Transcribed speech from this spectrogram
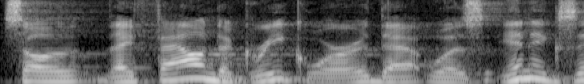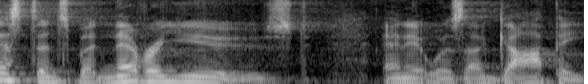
So they found a Greek word that was in existence but never used, and it was agape.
